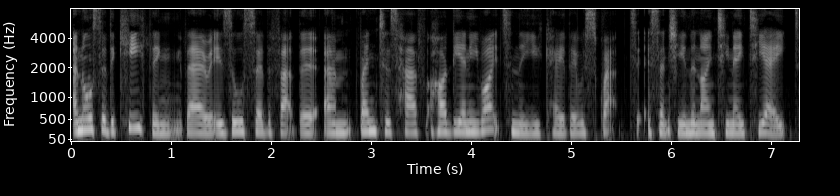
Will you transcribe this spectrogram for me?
And also, the key thing there is also the fact that um, renters have hardly any rights in the UK. They were scrapped essentially in the 1988,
